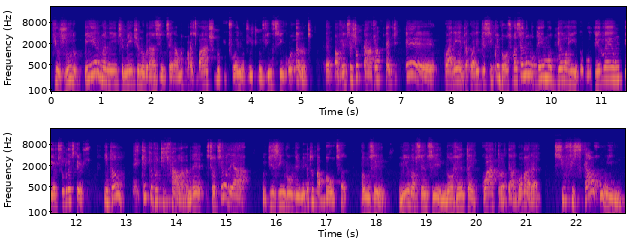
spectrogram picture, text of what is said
que o juro permanentemente no Brasil será muito mais baixo do que foi nos últimos 25 anos, é, talvez seja o caso até de ter 40, 45 em bolsa. Mas eu não mudei o modelo ainda. O modelo é um terço, dois terços. Então, o é, que, que eu vou te falar? Né? Se você olhar o desenvolvimento da Bolsa, vamos dizer, 1994 até agora, se o fiscal ruim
